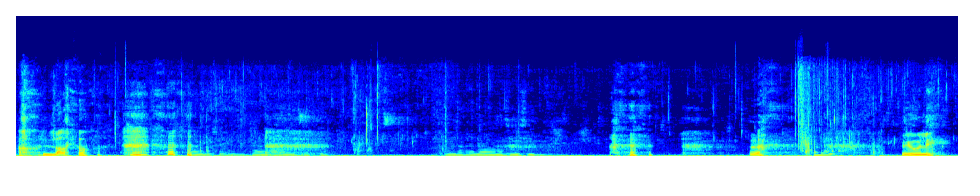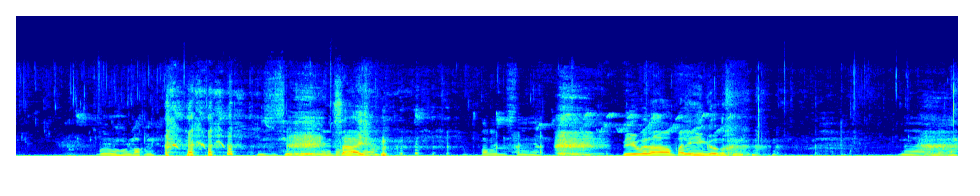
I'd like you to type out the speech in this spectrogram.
Ah, laki mo. Ay, siya na kailangan ng sisid. May huli. Puro hulak eh. Sisid eh. Ganito Sayang. Taragis na yan. Di mo na paligo. Na ano ah.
